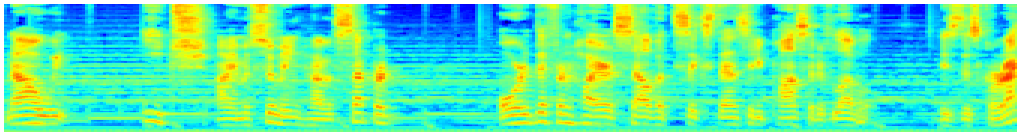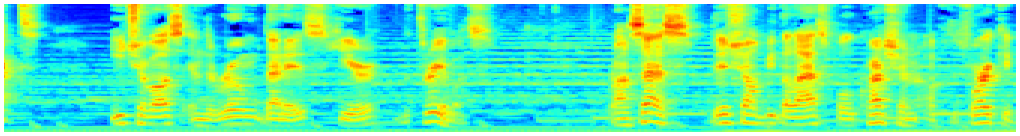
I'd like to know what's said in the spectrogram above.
Now we each, I'm assuming, have a separate or different higher self at 6 density positive level. Is this correct? Each of us in the room, that is, here, the three of us. Ra says, This shall be the last full question of this working.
